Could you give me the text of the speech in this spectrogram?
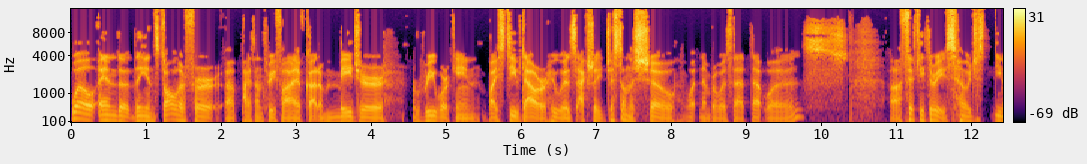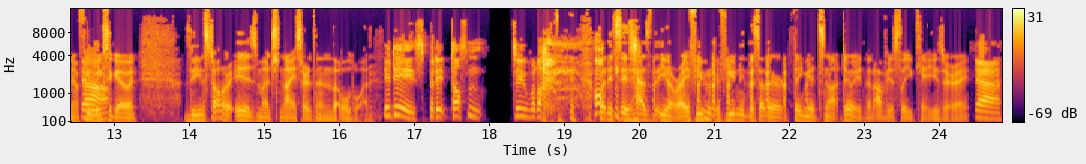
Well, and the, the installer for uh, Python 3.5 got a major reworking by Steve Dower, who was actually just on the show. What number was that? That was uh, 53. So just, you know, a few yeah. weeks ago. And the installer is much nicer than the old one. It is, but it doesn't do what I. but it's, it has, the, you know, right? If you if you need this other thing, it's not doing, then obviously you can't use it, right? Yeah.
